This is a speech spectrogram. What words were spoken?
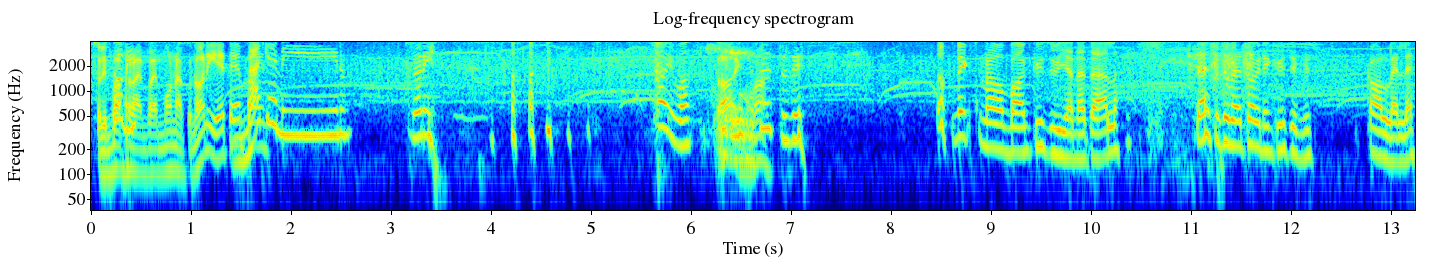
Se oli Bahrain vai Monaco. No niin, eteenpäin. Näkemiin! No niin. Aivan. Aivan. Tästä se... Onneksi mä oon vaan kysyjänä täällä. Tästä tulee toinen kysymys Kallelle.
